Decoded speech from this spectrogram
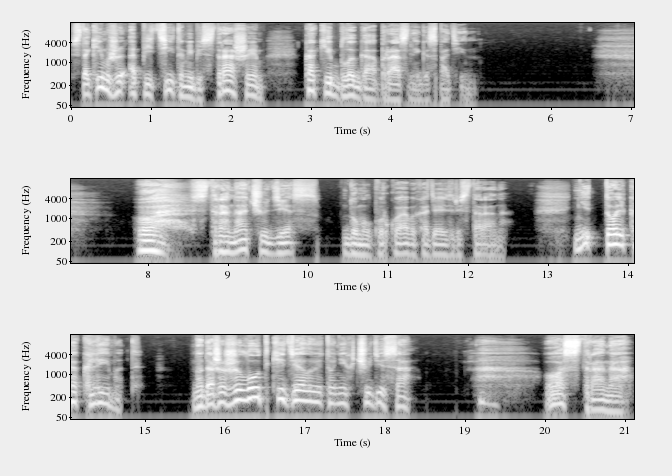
с таким же аппетитом и бесстрашием, как и благообразный господин. «О, страна чудес!» — думал Пуркуа, выходя из ресторана. Не только климат, но даже желудки делают у них чудеса. О, страна!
